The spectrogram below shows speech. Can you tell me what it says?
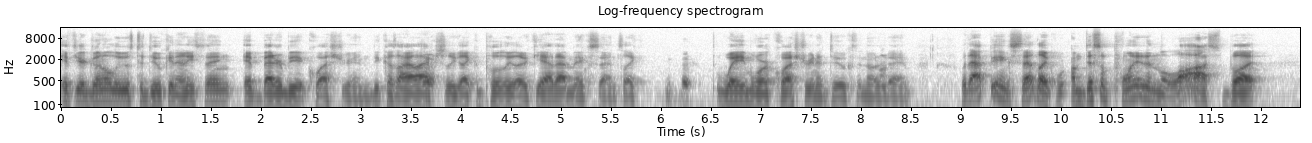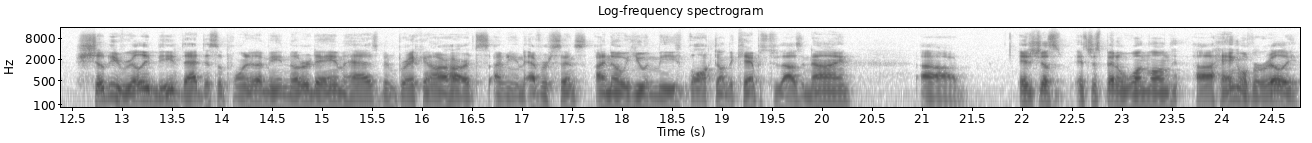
if you're gonna lose to Duke in anything, it better be equestrian because I'll actually like completely like yeah that makes sense. Like way more equestrian at Duke than Notre Dame. With that being said, like I'm disappointed in the loss, but should we really be that disappointed? I mean, Notre Dame has been breaking our hearts. I mean, ever since I know you and me walked on the campus 2009. Uh, it's just it's just been a one long uh, hangover, really.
